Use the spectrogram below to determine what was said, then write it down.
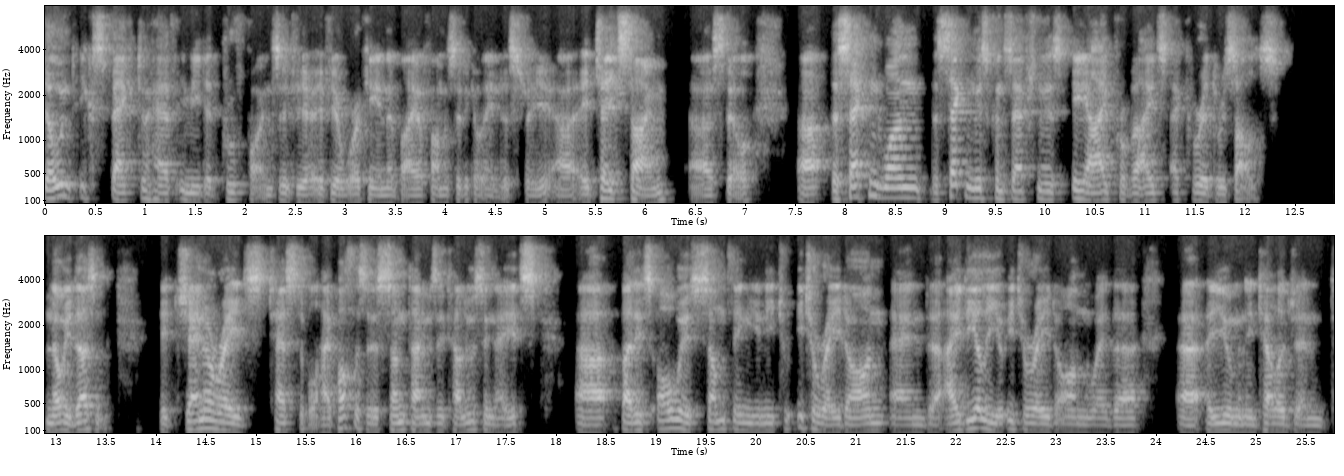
don't expect to have immediate proof points if you're if you're working in the biopharmaceutical industry. Uh, it takes time uh, still. Uh, the second one, the second misconception is AI provides accurate results. No, it doesn't. It generates testable hypotheses. Sometimes it hallucinates, uh, but it's always something you need to iterate on. And uh, ideally, you iterate on with uh, a human intelligent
